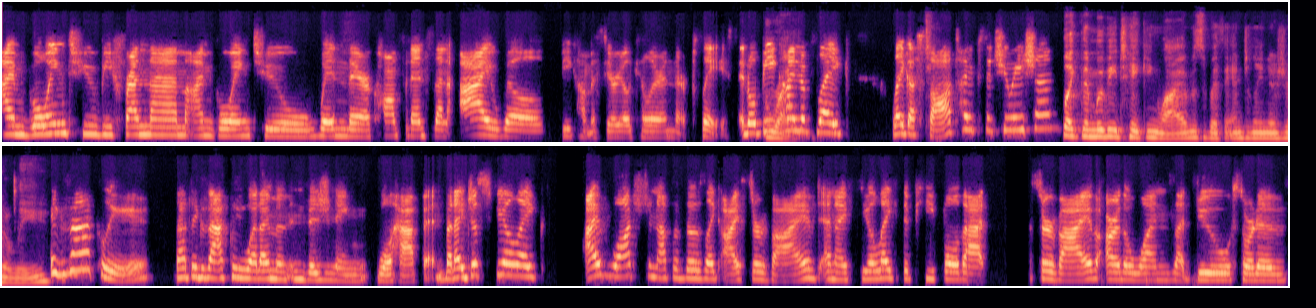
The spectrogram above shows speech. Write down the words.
I'm going to befriend them. I'm going to win their confidence. Then I will become a serial killer in their place. It'll be Right. kind of like like a saw type situation. Like the movie Taking Lives with Angelina Jolie. Exactly. That's exactly what I'm envisioning will happen. But I just feel like I've watched enough of those like I survived and I feel like the people that survive are the ones that do sort of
